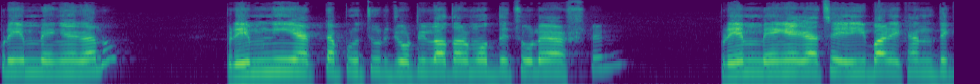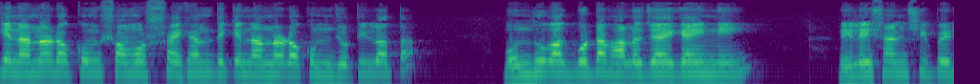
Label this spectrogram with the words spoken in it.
প্রেম ভেঙে গেল, প্রেম নিয়ে একটা প্রচুর জটিলতার মধ্যে চলে আসলেন, প্রেম ভেঙে গেছে এইবার এখান থেকে নানা রকম সমস্যা, এখান থেকে নানা রকম জটিলতা বন্ধুভাগ্যটা ভালো জায়গায় নেই রিলেশনশিপের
